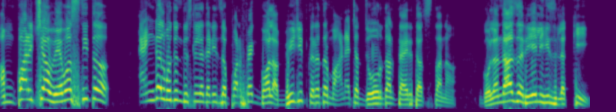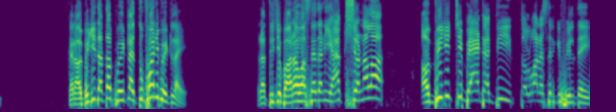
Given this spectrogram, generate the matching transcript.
अंपायरच्या व्यवस्थित अँगल मधून दिसलेला that is a perfect ball Abhijit खरं तर मारण्याच्या जोरदार तयारीत असताना. गोलंदाज रिअली हिज लक्की कारण अभिजित आता पेटलाय तुफानी पेटलाय. रात्रीचे बारा वाजता आणि या क्षणाला अभिजितची बॅट अगदी तलवारासारखी फिरते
